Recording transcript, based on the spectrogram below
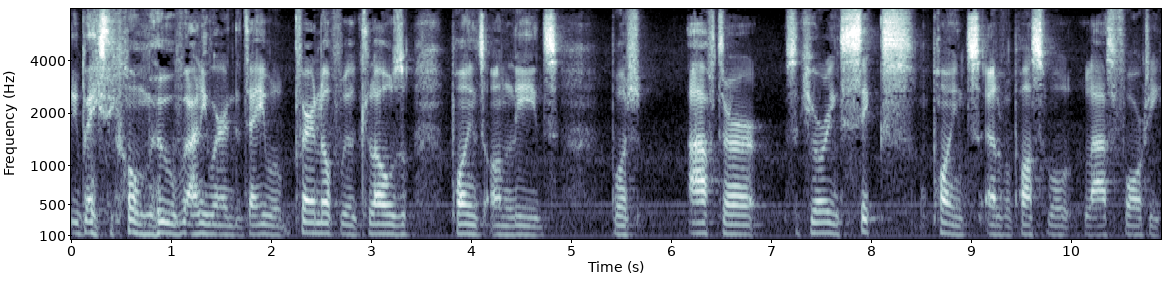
we basically won't move anywhere in the table. Fair enough, we'll close points on Leeds, but after securing six points out of a possible last 40,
